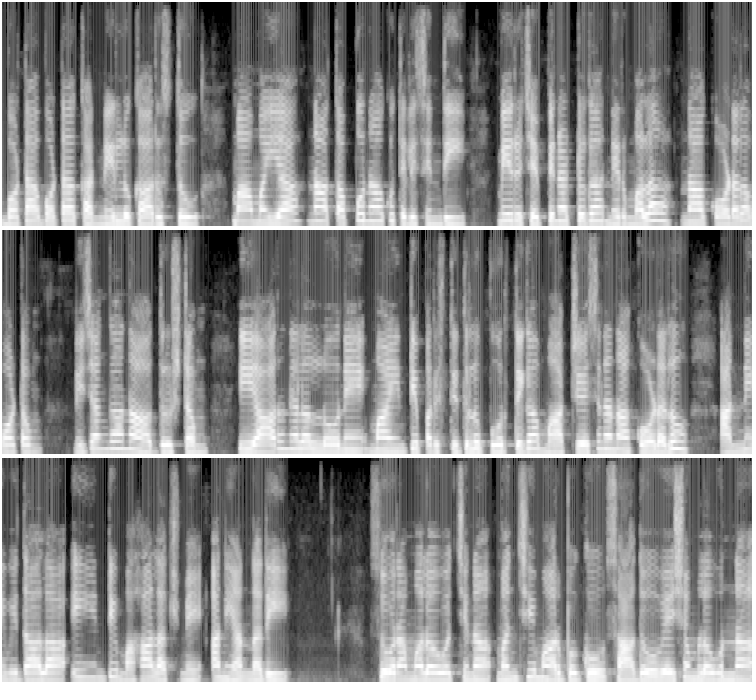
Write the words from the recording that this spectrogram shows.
బొటాబొటా కన్నీళ్ళు కారుస్తూ మామయ్య నా తప్పు నాకు తెలిసింది. మీరు చెప్పినట్టుగా నిర్మల నా కోడలవటం నిజంగా నా అదృష్టం. ఈ ఆరు నెలల్లోనే మా ఇంటి పరిస్థితులు పూర్తిగా మార్చేసిన నా కోడలు అన్ని విధాలా ఈ ఇంటి మహాలక్ష్మి అని అన్నది. సూరమ్మలో వచ్చిన మంచి మార్పుకు సాధువు వేషంలో ఉన్న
